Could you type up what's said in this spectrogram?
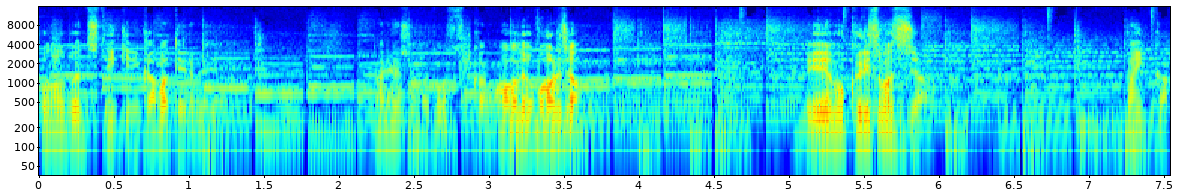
この分ちょっと一気に頑張ってやればいいだろ。何をしようか、どうすっかな。ああ、でもあれじゃんもう。ええー、もうクリスマスじゃん。まあいいか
